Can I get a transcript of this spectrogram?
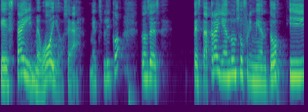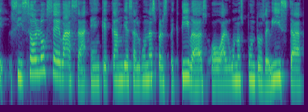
esta y me voy, o sea, ¿me explico? Entonces, te está trayendo un sufrimiento y si solo se basa en que cambies algunas perspectivas o algunos puntos de vista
